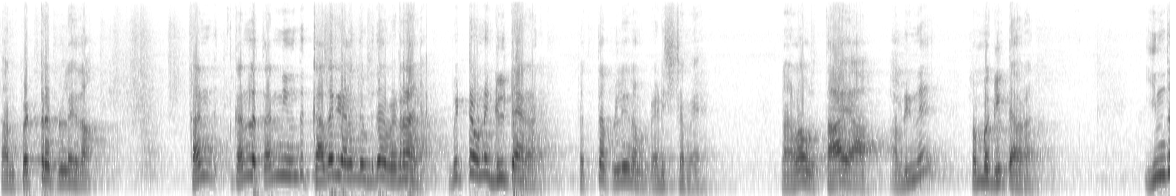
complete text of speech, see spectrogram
தான் பெற்ற பிள்ளை தான் கண் கண்ணில் தண்ணி வந்து கதறி அளந்து விட்டு தான் விடுறாங்க. விட்ட உடனே கில்ட் ஆகிறாங்க பெத்த பிள்ளையை நம்ம அடிச்சிட்டோமே நாங்களாம் ஒரு தாயா? அப்படின்னு ரொம்ப கில்ட் ஆகுறாங்க. இந்த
